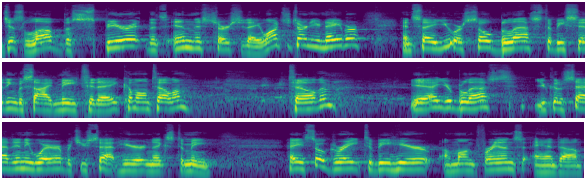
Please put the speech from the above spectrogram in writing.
just love the spirit that's in this church today. Why don't you turn to your neighbor and say, You are so blessed to be sitting beside me today? Come on, tell them. Tell them. Yeah, you're blessed. You could have sat anywhere, but you sat here next to me. Hey, so great to be here among friends, and um,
